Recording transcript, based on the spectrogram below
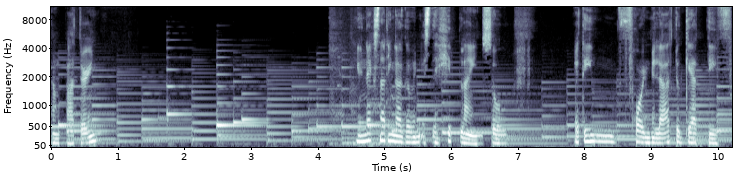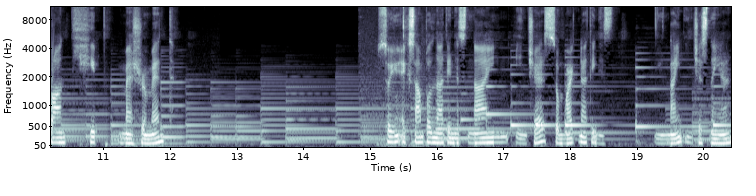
ng pattern. Yung next natin gagawin is the hip line. So, ito yung formula to get the front hip measurement. So, yung example natin is 9 inches. So, mark natin is 9 inches na yan.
